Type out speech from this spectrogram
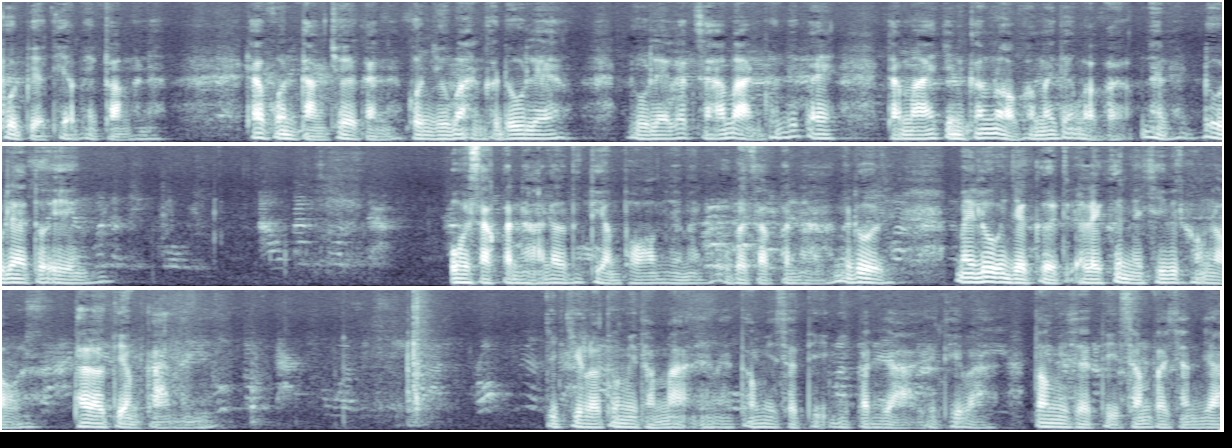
พูดเปรียบเทียบให้ฟังนะถ้าคนต่างช่วยกัน คนอยู่บ้านก็ดูแลดูแลรักษาบ้านคนที่ไปทำมาหากินข้างนอกก็ไม่ต้องว่าก็นั่นดูแลตัวเอง อุปสรรคปัญหาเราต้องเตรียมพร้อมใช่ไหมอุปสรรคปัญหา ไม่รู้ไม่รู้มันจะเกิดอะไรขึ้นในชีวิตของเรา ถ้าเราเตรียมการอย่างนี้ จริงๆเราต้องมีธรรมะใช่ไหมต้องมีสติมีปัญญาอย่างที่ว่า ต้องมีสติสัมปชัญญะ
